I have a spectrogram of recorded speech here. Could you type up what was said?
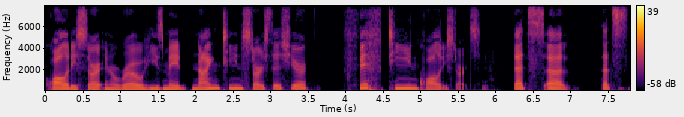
quality start in a row. He's made 19 starts this year, 15 quality starts. That's uh, that's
